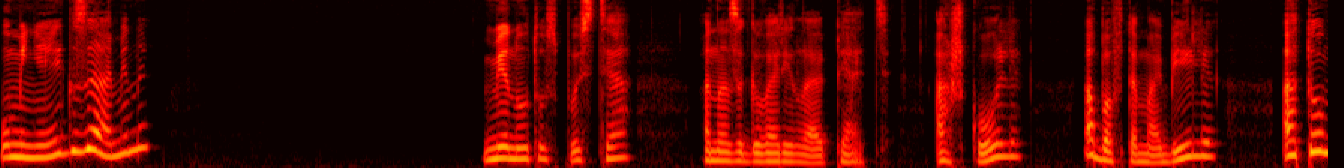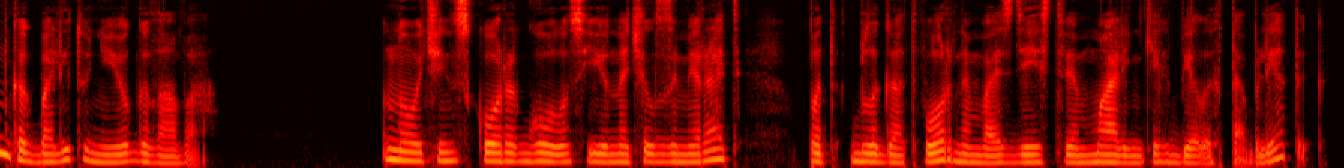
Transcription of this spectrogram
у меня экзамены». Минуту спустя она заговорила опять о школе, об автомобиле, о том, как болит у нее голова. Но очень скоро голос ее начал замирать под благотворным воздействием маленьких белых таблеток,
